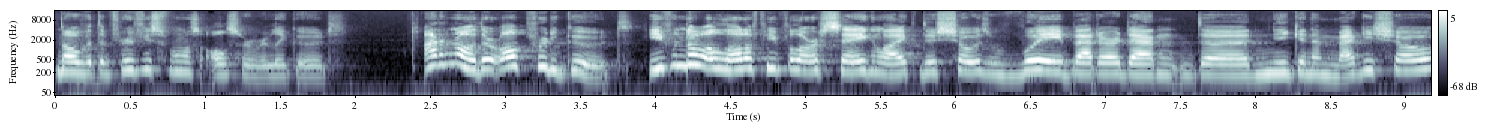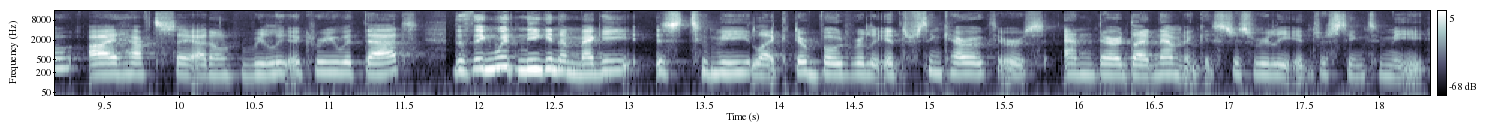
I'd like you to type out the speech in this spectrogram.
No, but the previous one was also really good. I don't know, they're all pretty good. Even though a lot of people are saying like this show is way better than the Negan and Maggie show, I have to say I don't really agree with that. The thing with Negan and Maggie is to me like they're both really interesting characters and their dynamic is just really interesting to me.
